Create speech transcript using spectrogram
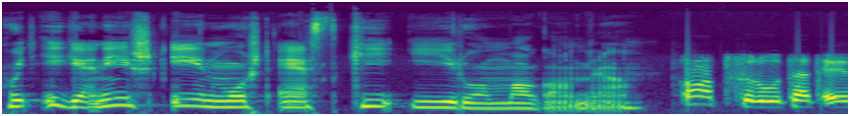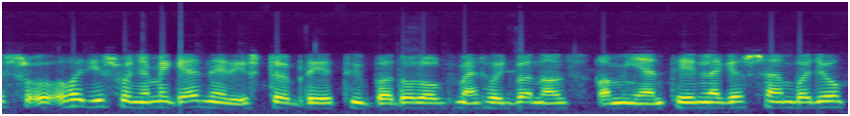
hogy igenis, én most ezt kiírom magamra. Abszolút, hát és hogy is mondjam, még ennél is több rétűbb a dolog, mert hogy van az, amilyen ténylegesen vagyok,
